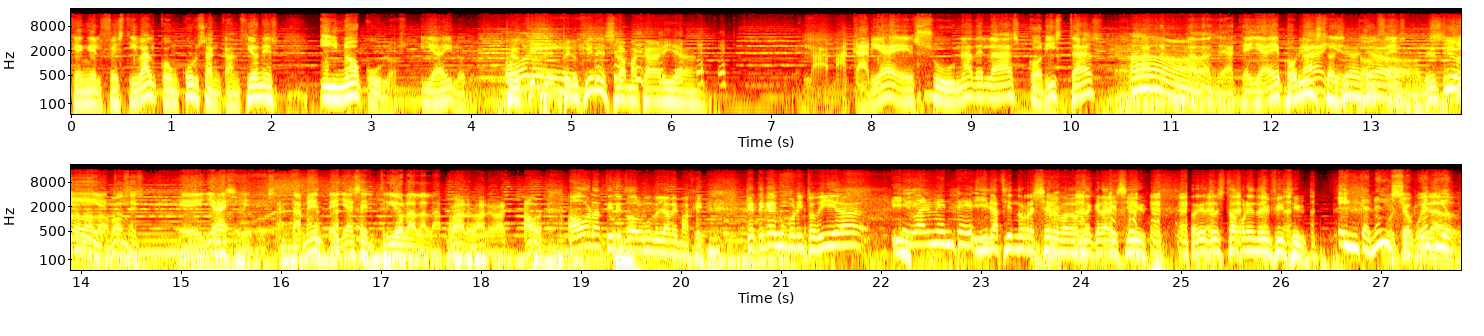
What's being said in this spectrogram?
que en el festival concursan canciones y no culos. Y ahí lo digo. Pero ¿quién es la Macaria? Macaria es una de las coristas Ah. más reputadas de aquella época Coristas, y ya, ya, entonces del trío sí, La La La, entonces ella Eso. eh, exactamente, ella es el trío La La La. Vale, vale, vale. Ahora, ahora tiene todo el mundo ya la imagen. Que tengáis un bonito día y Igualmente. ir haciendo reserva de donde queráis ir. Porque esto se está poniendo difícil. En Canal Mucho Sur cuidado. Radio,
